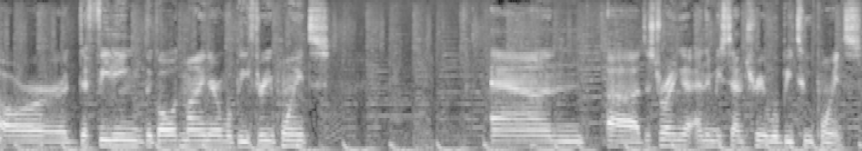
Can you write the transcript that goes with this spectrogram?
or defeating the gold miner will be 3 points, and uh, destroying an enemy sentry will be 2 points.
